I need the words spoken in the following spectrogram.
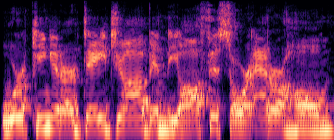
working at our day job in the office or at our home.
